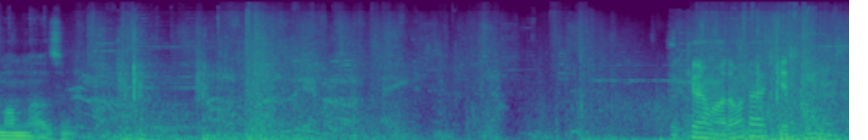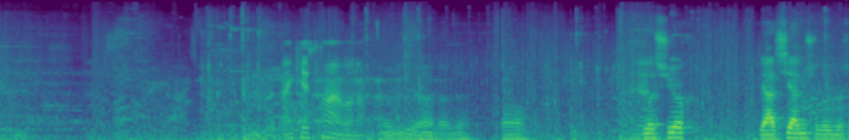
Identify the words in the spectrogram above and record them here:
Atmam lazım. Bakıyorum o adama da kestim mi? Ben kestim abi onu. Öldü ya herhalde. Aa. Flash'ı yok. Gerçi gelmiş olabilir.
